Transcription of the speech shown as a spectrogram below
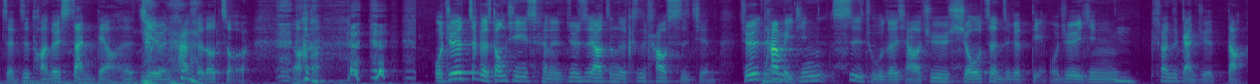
整支团队散掉，杰伦塔克都走了。我觉得这个东西可能就是要真的是靠时间，就是他们已经试图的想要去修正这个点，我觉得已经算是感觉到，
